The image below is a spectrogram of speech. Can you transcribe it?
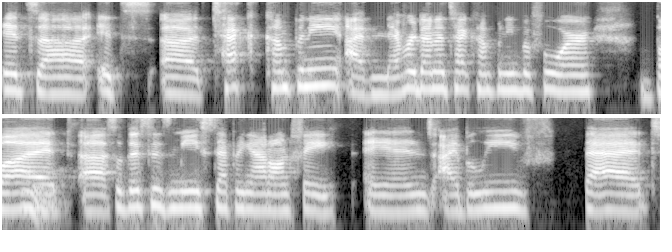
it's a it's a tech company i've never done a tech company before but hmm. uh, so this is me stepping out on faith and I believe that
